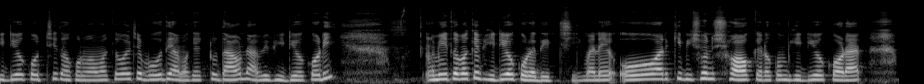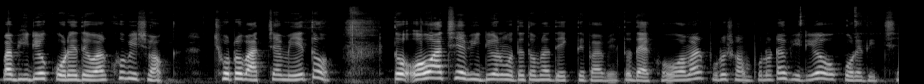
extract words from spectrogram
ভিডিও করছি। তখন ও আমাকে বলছে, বৌদি, আমাকে একটু দাও না, আমি ভিডিও করি। আমি তোমাকে ভিডিও করে দিচ্ছি। মানে ও আর কি ভীষণ শখ এরকম ভিডিও করার বা ভিডিও করে দেওয়ার, খুবই শখ। ছোট বাচ্চা মেয়ে তো তো ও আছে ভিডিওর মধ্যে, তোমরা দেখতে পাবে। তো দেখো, ও আমার পুরো সম্পূর্ণটা ভিডিও ও করে দিচ্ছে।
